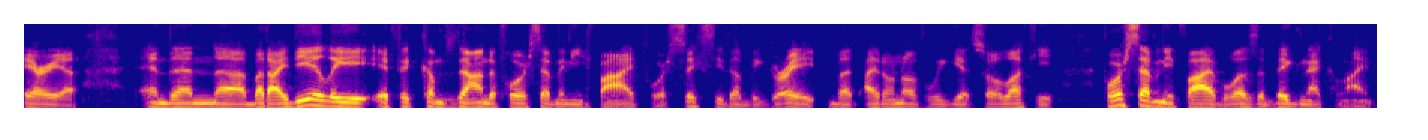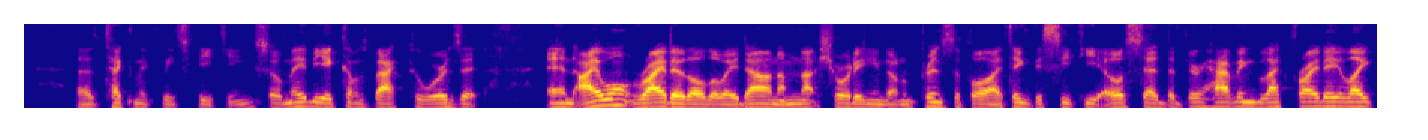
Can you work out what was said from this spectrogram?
area, and then uh, but ideally, if it comes down to 475, 460, that'll be great. But I don't know if we get so lucky. 475 was a big neckline uh, technically speaking. So maybe it comes back towards it. And I won't write it all the way down. I'm not shorting it on principle. I think the CTO said that they're having Black Friday like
